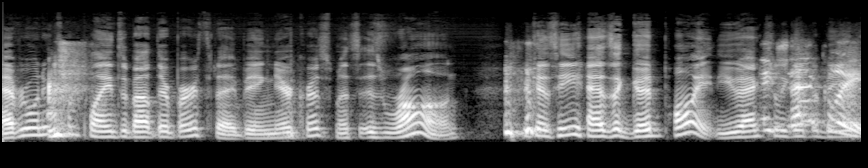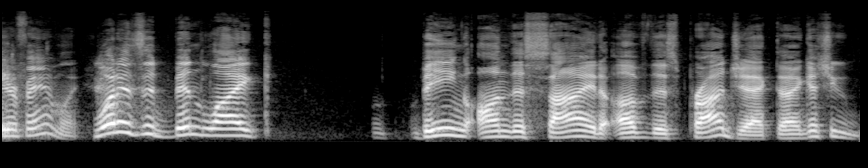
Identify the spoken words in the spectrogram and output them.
Everyone who complains about their birthday being near Christmas is wrong because he has a good point. You actually exactly. get to be with your family. What has it been like being on this side of this project? I guess you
